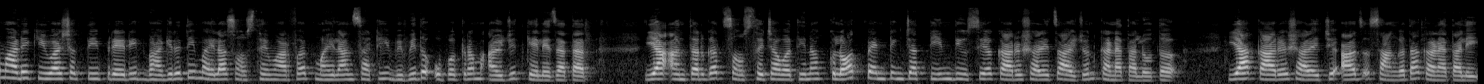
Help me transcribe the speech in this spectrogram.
महाडिक युवा शक्ती प्रेरित भागीरथी महिला संस्थेमार्फत महिलांसाठी विविध उपक्रम आयोजित केले जातात. या अंतर्गत संस्थेच्या वतीनं क्लॉथ पेंटिंगच्या तीन दिवसीय कार्यशाळेचं आयोजन करण्यात आलं होतं. या कार्यशाळेची आज सांगता करण्यात आली.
